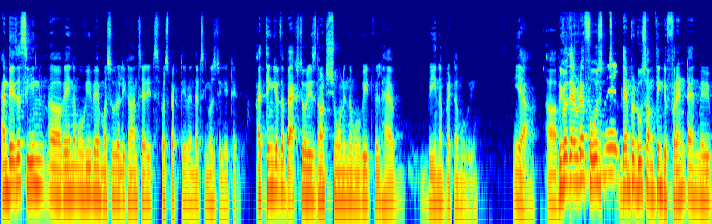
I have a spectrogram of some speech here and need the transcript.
And there's a scene uh, in a movie where Masoor Ali Khan said its perspective and that scene was deleted. I think if the backstory is not shown in the movie, it will have been a better movie. Yeah. Uh, because I would have forced them to do something different and maybe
